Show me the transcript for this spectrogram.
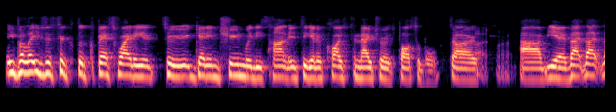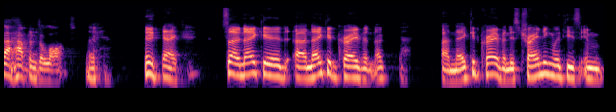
he believes it's the, the best way to to get in tune with his hunt is to get as close to nature as possible. So Right, right. um, yeah, that that that happens a lot. okay. So naked, uh, naked Kraven, uh, a naked Kraven is training with his em-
